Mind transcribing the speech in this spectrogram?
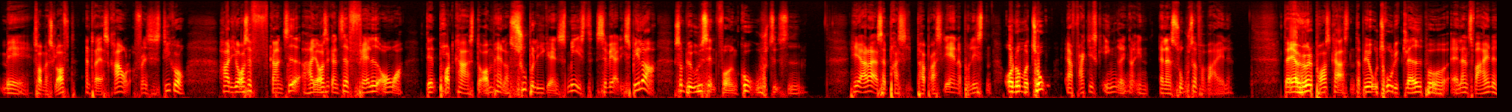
med Thomas Loft, Andreas Kravl og Francis Dico, har de også garanteret, har jeg også garanteret faldet over den podcast, der omhandler Superligaens mest seværdige spillere, som blev udsendt for en god uges tid siden. Her er der altså et par brasilianer på listen, og nummer to er faktisk ingen ringer end Alan Sosa fra Vejle. Da jeg hørte podcasten, der blev jeg utrolig glad på Allans vegne,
